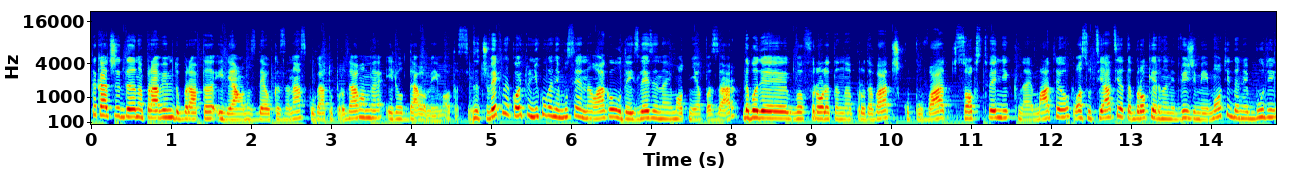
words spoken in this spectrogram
така че да направим добрата идеална сделка за нас, когато продаваме или отдаваме имота си. За човек, на който никога не му се е налагало да излезе на имотния пазар, да бъде в ролята на продавач, купувач, собственик, наемател, асоциацията брокер на недвижими имоти да не буди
